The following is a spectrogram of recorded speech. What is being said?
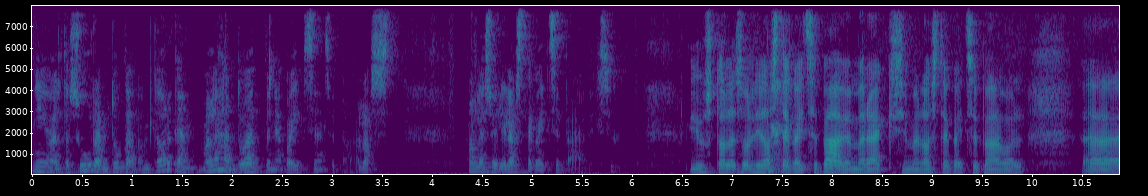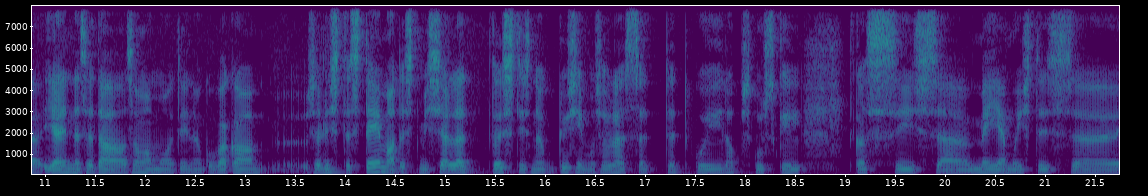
nii-öelda suurem, tugevam, targem, ma lähen toetan ja kaitsen seda last. alles oli lastekaitsepäev, eks ju. just alles oli lastekaitsepäev ja me rääkisime lastekaitsepäeval äh, ja enne seda samamoodi nagu väga sellistest teemadest, mis jälle tõstis nagu küsimuse üles, et, et kui laps kuskil kas siis äh, meie mõistes äh,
